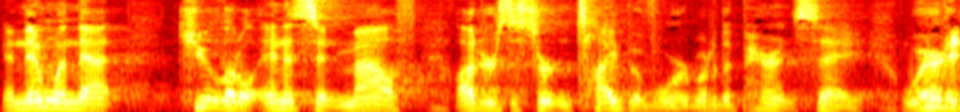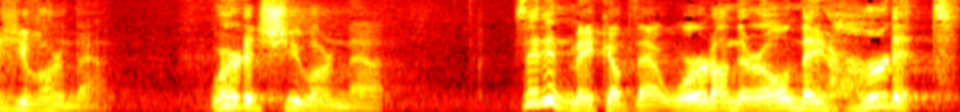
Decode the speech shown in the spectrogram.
And then when that cute little innocent mouth utters a certain type of word, what do the parents say? Where did he learn that? Where did she learn that? They didn't make up that word on their own, they heard it.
